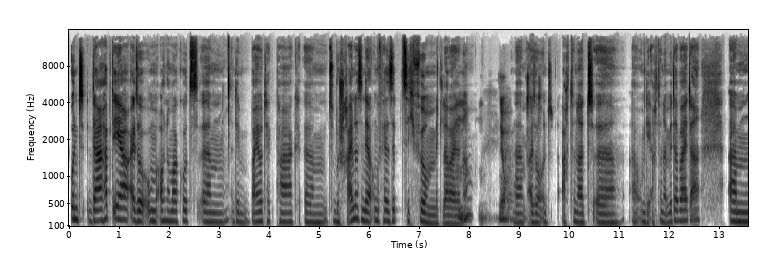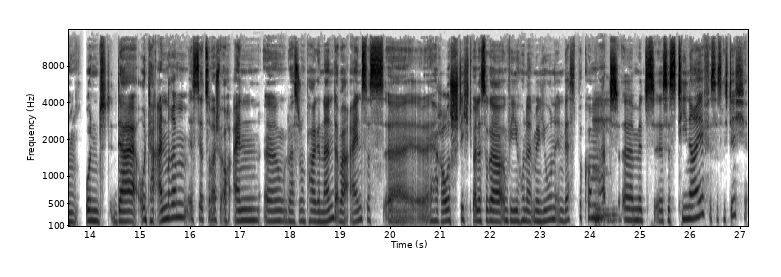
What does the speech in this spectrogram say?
und da habt ihr, also um auch nochmal kurz ähm, den Biotech Park ähm, zu beschreiben, das sind ja ungefähr 70 Firmen mittlerweile, ne? Mhm. Ja. Ähm, also und 800, äh, um die 800 Mitarbeiter. Ähm, und da unter anderem ist ja zum Beispiel auch ein, äh, du hast schon ein paar genannt, aber eins, das äh, heraussticht, weil es sogar irgendwie 100 Millionen Invest bekommen mhm. hat, äh, mit, ist es T-Knife, ist das richtig?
